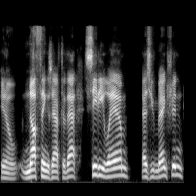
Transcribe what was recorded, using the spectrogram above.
you know, nothings after that. CeeDee Lamb, as you mentioned,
